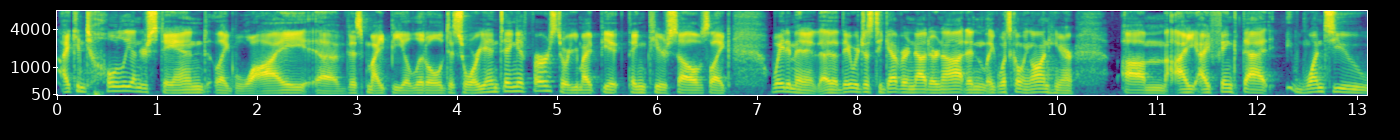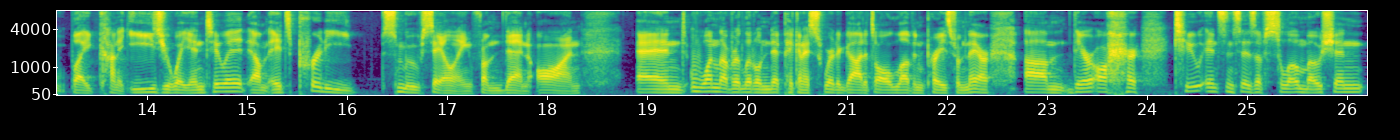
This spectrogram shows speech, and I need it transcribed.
I can totally understand like why uh, this might be a little disorienting at first, or you might be think to yourselves like, wait a minute, uh, they were just together, now they're not, and like what's going on here? Um, I, I think that once you like kind of ease your way into it, um, it's pretty smooth sailing from then on. And one other little nitpick, and I swear to God, it's all love and praise from there. Um, there are two instances of slow motion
